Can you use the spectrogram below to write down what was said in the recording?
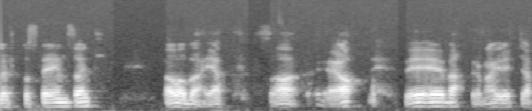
løfte på stein, sant. Da var det bare gjett. Så ja, det er bedre meg greit, ja.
